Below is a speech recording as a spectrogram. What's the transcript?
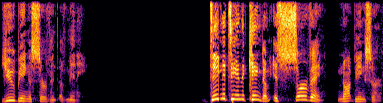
you being a servant of many. Dignity in the kingdom is serving, not being served.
